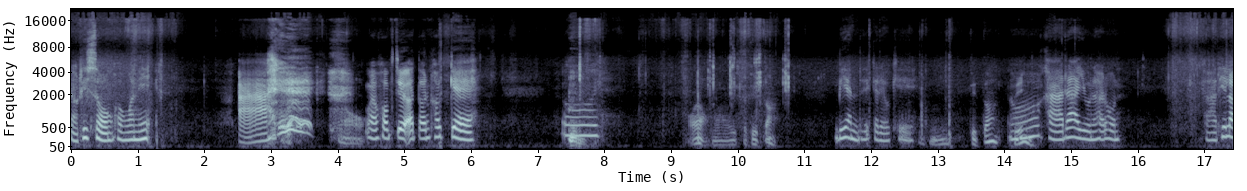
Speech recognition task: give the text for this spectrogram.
ดอกที่สองของวันนี้อ่า ja. มาพบเจอเอาตอนเขาแก่ โอ้ย Ja, ja, men vi ska titta. เบี้ยนที่กระเดียวโอเค Mm. Titta, อ๋อ fin. ขาได้อยู่นะคะทุกคนขาที่เรา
